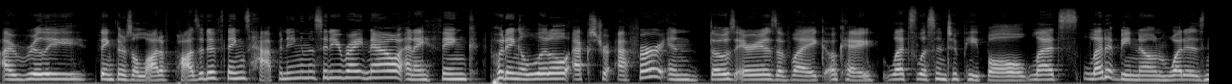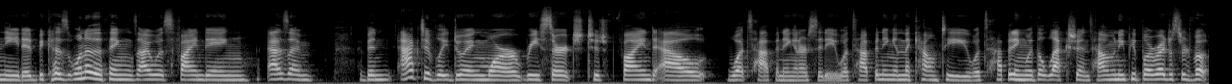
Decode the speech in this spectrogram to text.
I really think there's a lot of positive things happening in the city right now. And I think putting a little extra effort in those areas of like, okay, let's listen to people, let's let it be known what is needed. Because one of the things I was finding as I'm I've been actively doing more research to find out what's happening in our city, what's happening in the county, what's happening with elections, how many people are registered to vote,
